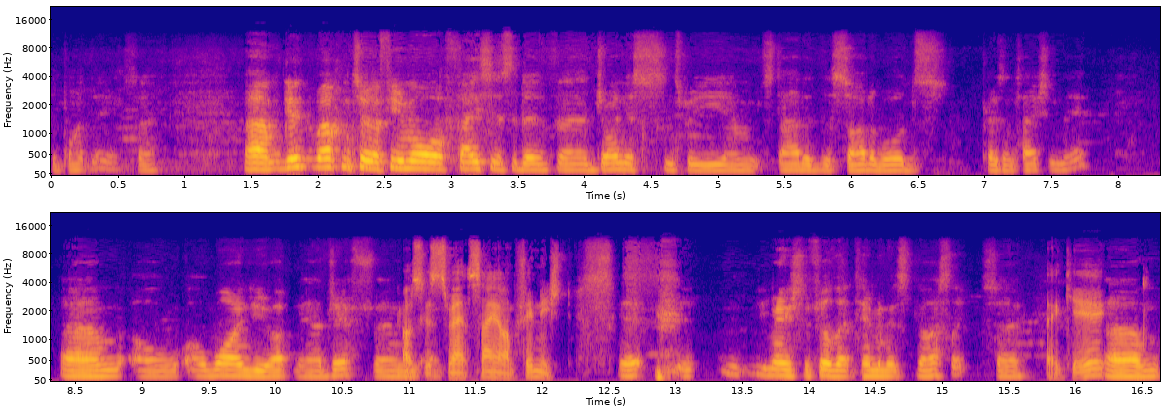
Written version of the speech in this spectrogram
the point there. So um, good. Welcome to a few more faces that have uh, joined us since we um, started the Site Awards presentation there. Um, I'll, I'll wind you up now, Jeff. I was just about to say I'm finished. yeah, you managed to fill that ten minutes nicely. So Thank you. um,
